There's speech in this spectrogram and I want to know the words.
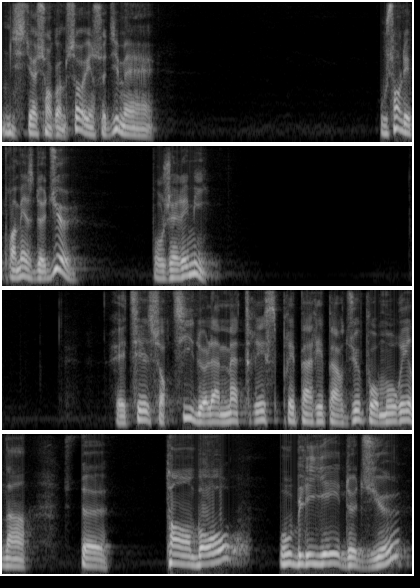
Une situation comme ça, et on se dit, mais où sont les promesses de Dieu pour Jérémie? Est-il sorti de la matrice préparée par Dieu pour mourir dans ce tombeau oublié de Dieu?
